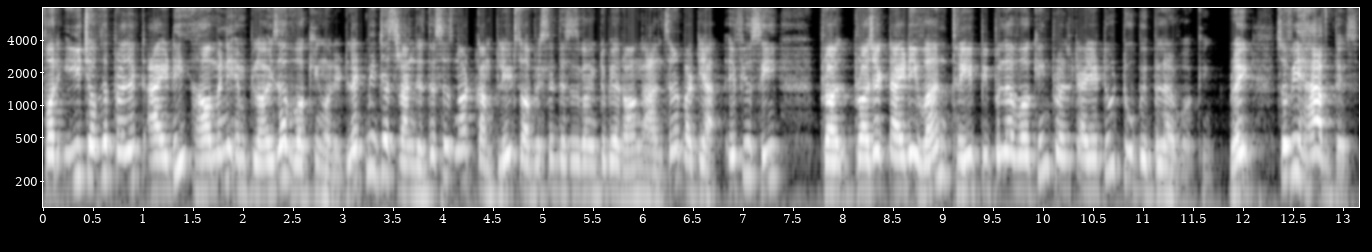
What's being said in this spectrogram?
for each of the project ID, how many employees are working on it. Let me just run this. This is not complete. So obviously this is going to be a wrong answer. But yeah, if you see pro project ID 1, 3 people are working. Project ID 2, 2 people are working, right? So we have this.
